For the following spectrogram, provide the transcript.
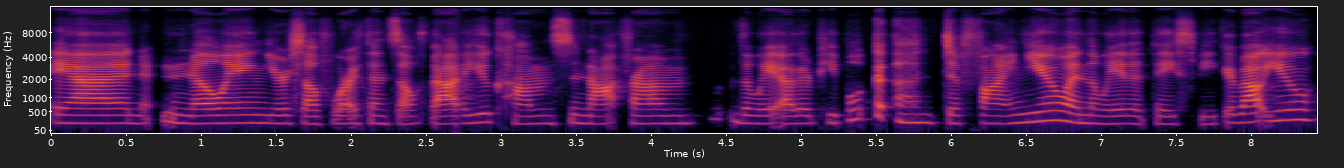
and knowing your self worth and self value comes not from the way other people uh, define you and the way that they speak about you,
